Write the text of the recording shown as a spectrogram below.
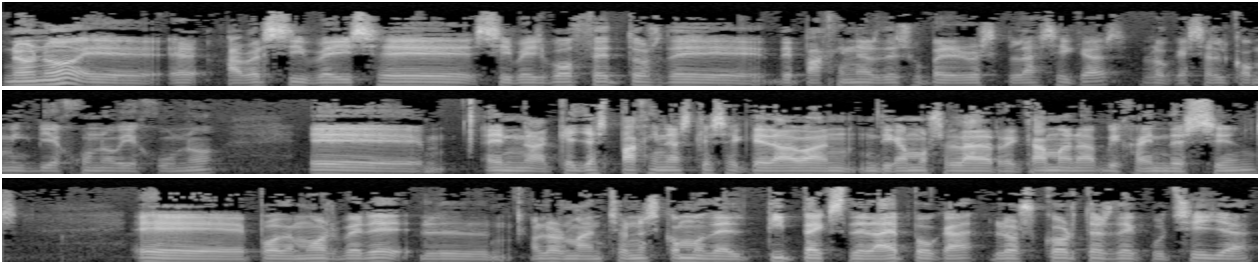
No, no, eh, eh, a ver si veis eh, si veis bocetos de, de páginas de superhéroes clásicas, lo que es el cómic viejuno viejuno, eh, en aquellas páginas que se quedaban, digamos, en la recámara, behind the scenes, eh, podemos ver el- los manchones como del Tipex de la época, los cortes de cuchilla.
